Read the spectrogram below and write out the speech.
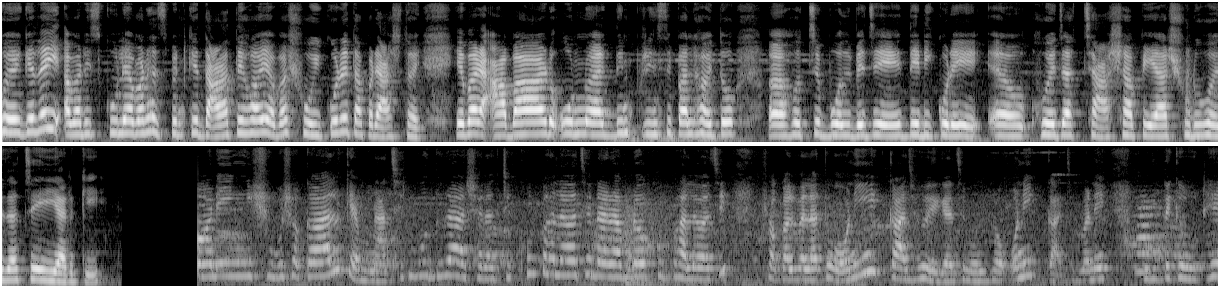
হয়ে গেলেই আবার স্কুলে আমার হাজব্যান্ডকে দাঁড়াতে হয়, আবার সই করে তারপরে আসতে হয়। এবার আবার অন্য একদিন প্রিন্সিপাল হয়তো হচ্ছে বলবে যে দেরি করে হয়ে যাচ্ছে আসা পেয়ার শুরু হয়ে যাচ্ছে, এই আর কি। মর্নিং শুভ সকাল। কেমন আছেন বন্ধুরা? আশা রাখছি খুব ভালো আছেন আর আমরাও খুব ভালো আছি। সকালবেলা তো অনেক কাজ হয়ে গেছে বন্ধুরা, অনেক কাজ। মানে ঘুম থেকে উঠে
